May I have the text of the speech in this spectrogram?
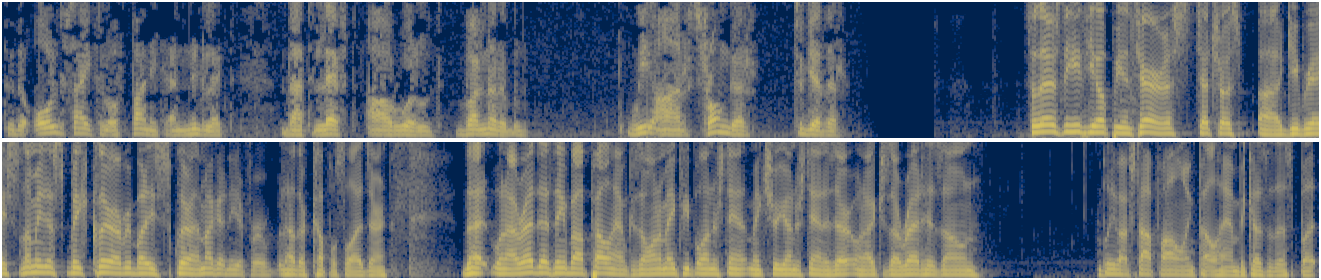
to the old cycle of panic and neglect that left our world vulnerable. we are stronger together. So there's the Ethiopian terrorist, Tedros uh, Ghebreyesus. Let me just make clear, everybody's clear. I'm not going to need it for another couple slides, Aaron. That when I read that thing about Pelham, because I want to make people understand, make sure you understand, is there, when I, because I read his own, I believe I've stopped following Pelham because of this, but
